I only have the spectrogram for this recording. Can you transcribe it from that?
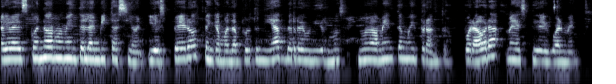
Agradezco enormemente la invitación y espero tengamos la oportunidad de reunirnos nuevamente muy pronto. Por ahora me despido igualmente.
